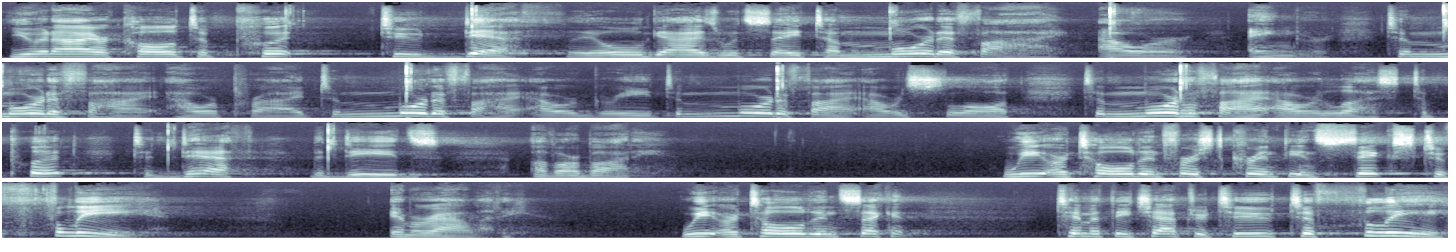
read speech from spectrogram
You and I are called to put to death, the old guys would say, to mortify our anger, to mortify our pride, to mortify our greed, to mortify our sloth, to mortify our lust, to put to death the deeds of our body we are told in 1 Corinthians 6 to flee immorality. We are told in 2 Timothy chapter 2 to flee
